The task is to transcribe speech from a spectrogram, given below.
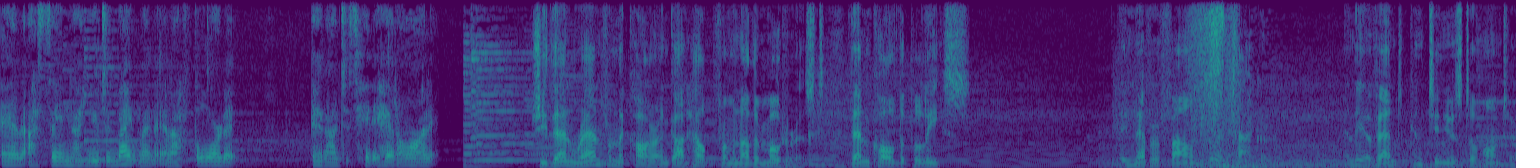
And I seen a huge embankment, and I floored it, and I just hit it head on. She then ran from the car and got help from another motorist, then called the police. They never found her attacker, and the event continues to haunt her.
